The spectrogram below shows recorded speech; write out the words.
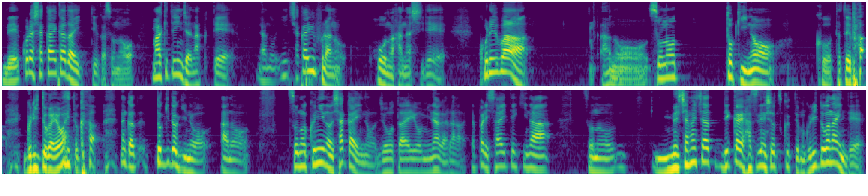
で、これは社会課題っていうか、その、マーケットインじゃなくて、あの、社会インフラの方の話で、これは、あの、その時の、こう、例えば、グリッドが弱いとか、なんか、時々の、あの、その国の社会の状態を見ながら、やっぱり最適な、その、めちゃめちゃでっかい発電所を作ってもグリッドがないんで、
